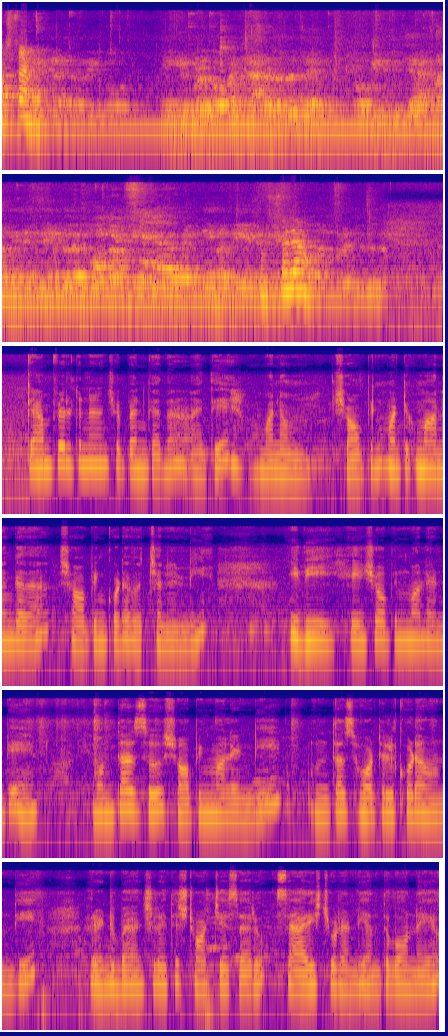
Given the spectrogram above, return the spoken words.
వస్తాను. క్యాంప్ వెళ్తున్నానని చెప్పాను కదా అయితే మనం షాపింగ్ మట్టుకు మానం కదా షాపింగ్ కూడా వచ్చానండి. ఇది ఏ షాపింగ్ మాల్ అంటే ముంతాజ్ షాపింగ్ మాల్ అండి. ముంతాజ్ హోటల్ కూడా ఉంది. రెండు బ్యాచ్లు అయితే స్టార్ట్ చేశారు. శారీస్ చూడండి ఎంత బాగున్నాయో.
